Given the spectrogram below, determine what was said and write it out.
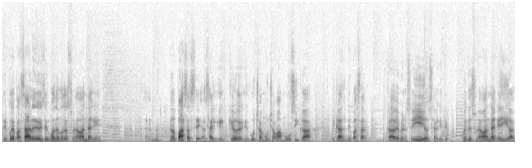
te puede pasar. De vez en cuando encontrás una banda que no, no pasa, se- o sea, que creo que el que escucha mucha más música le, pasa cada vez menos seguido. O sea, que te cuentes una banda que diga,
